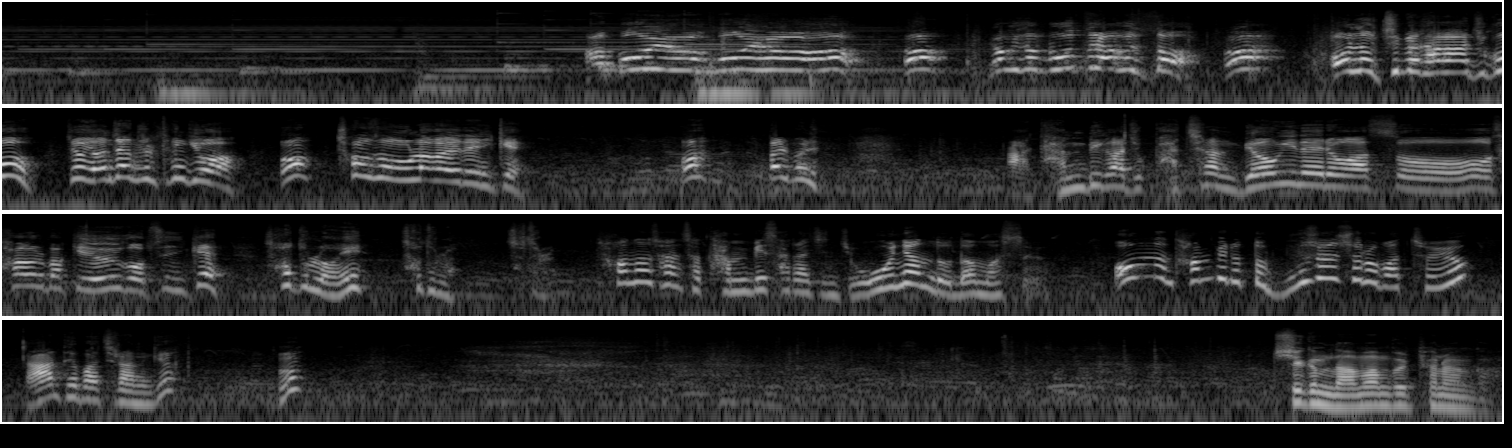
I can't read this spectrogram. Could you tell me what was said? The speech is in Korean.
아 뭐요 뭐요? 어? 여기서 뭐 들하고 있어? 어? 얼른 집에 가가지고 저 연장실 챙겨와. 어? 청소 올라가야 되니까. 어? 빨리 빨리. 아 담비 가지고 바치라는 명이 내려왔어. 사흘밖에 여유가 없으니까 서둘러 이? 서둘러 서둘러. 천호산사 담비 사라진 지 5년도 넘었어요. 없는 담비를 또 무슨 수로 바쳐요? 나한테 바치라는 게 지금 나만 불편한가?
